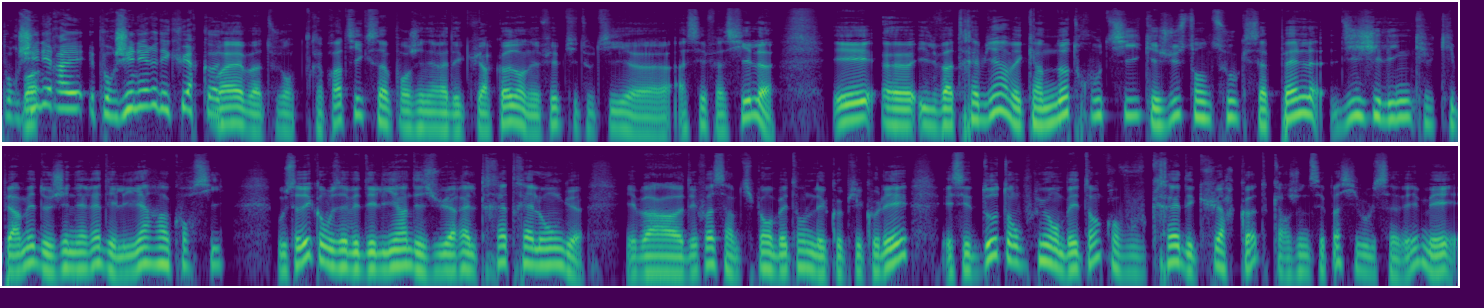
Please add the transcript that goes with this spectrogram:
pour, Bon. générer, pour générer des QR codes. Ouais, bah toujours très pratique ça pour générer des QR codes. En effet, petit outil euh, assez facile. Et euh, il va très bien avec un autre outil qui est juste en dessous qui s'appelle Digilink, qui permet de générer des liens raccourcis. Vous savez quand vous avez des liens, des URL très très longues, et ben euh, des fois c'est un petit peu embêtant de les copier-coller. Et c'est d'autant plus embêtant quand vous créez des QR codes, car je ne sais pas si vous le savez, mais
